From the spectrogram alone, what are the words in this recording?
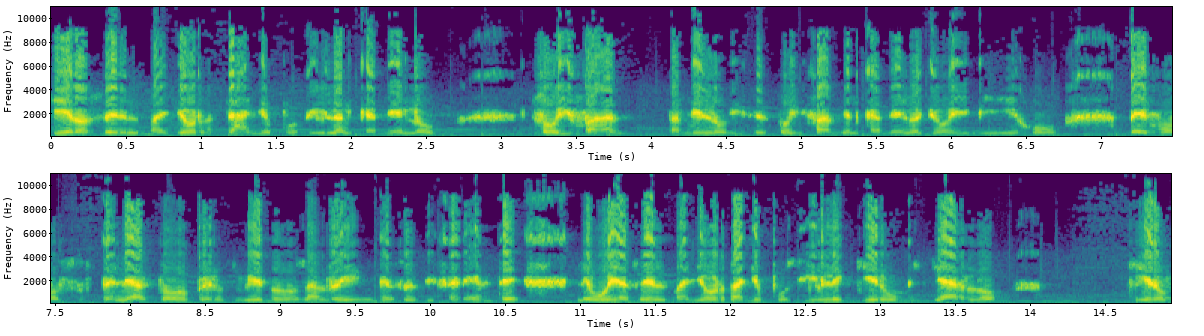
quiero hacer el mayor daño posible al Canelo, soy fan, también lo dice, soy fan del Canelo, yo y mi hijo vemos sus peleas, todo, pero subiéndonos al ring, eso es diferente, le voy a hacer el mayor daño posible, quiero humillarlo, quiero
